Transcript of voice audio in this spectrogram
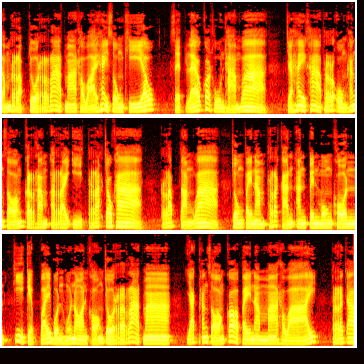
สำหรับโจรราชมาถวายให้ทรงเคี้ยว เสร็จแล้วก็ทูลถามว่า จะให้ข้าพระองค์ทั้งสองกระทำอะไรอีกพระเจ้าข้ารับสั่งว่าจงไปนำพระขันอันเป็นมงคลที่เก็บไว้บนหัวนอนของโจรราชมา ยักษ์ทั้งสองก็ไปนำมาถวาย พระเจ้า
